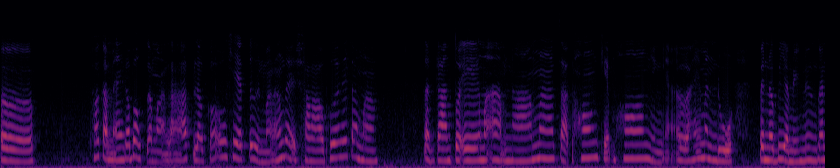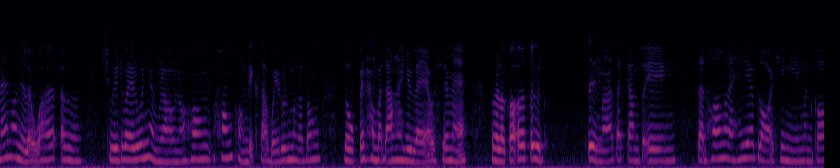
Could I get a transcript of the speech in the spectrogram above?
เออพ่อกับแม่ก็บอกจะมารับ แล้วก็โอเคตื่นมาตั้งแต่เช้าเพื่อที่จะมาจัดการตัวเองมาอาบน้ำมาจัดห้องเก็บห้องอย่างเงี้ย เออ ให้มันดูเป็นระเบียบนิดนึงก็แน่นอนอยู่แล้วว่า เออ ชีวิตวัยรุ่นอย่างเราเนาะห้องห้องของเด็กสาววัยรุ่นมันก็ต้องโลกเป็นธรรมดาอยู่แล้วใช่ไหมเออแล้วก็เออตื่นตื่นมาจัดการตัวเอง จัดห้องอะไรให้เรียบร้อยทีนี้มันก็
